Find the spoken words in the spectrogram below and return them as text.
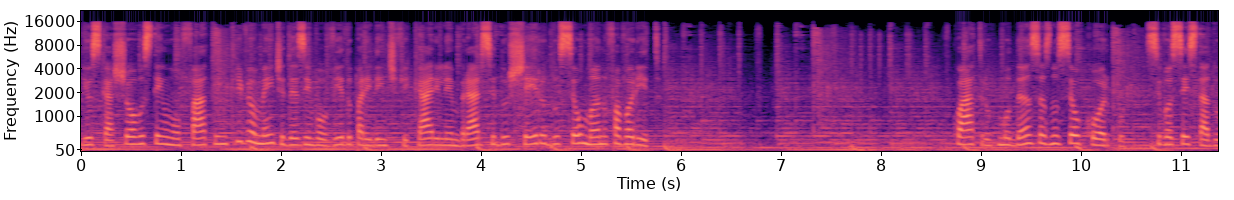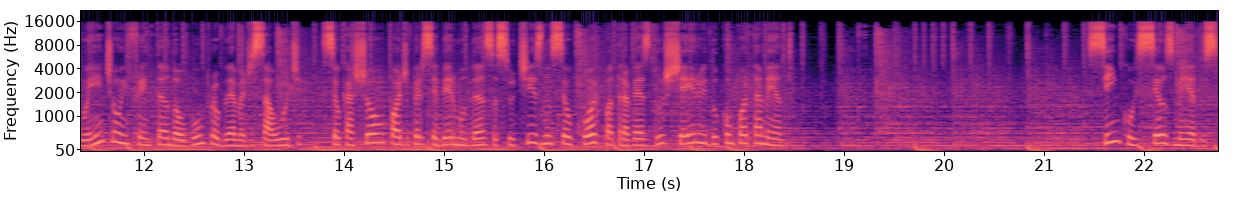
e os cachorros têm um olfato incrivelmente desenvolvido para identificar e lembrar-se do cheiro do seu humano favorito. 4. Mudanças no seu corpo. Se você está doente ou enfrentando algum problema de saúde, seu cachorro pode perceber mudanças sutis no seu corpo através do cheiro e do comportamento. 5. Os seus medos.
